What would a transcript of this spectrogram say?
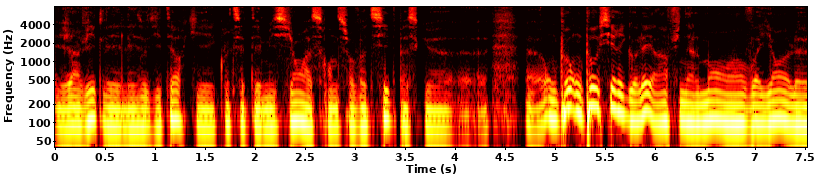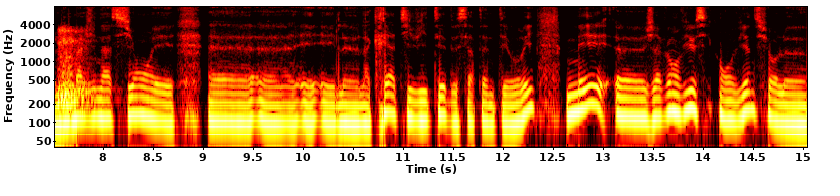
j'invite les, les, auditeurs qui écoutent cette émission à se rendre sur votre site parce que euh, on peut, on peut aussi rigoler, hein, finalement, en voyant l'imagination et, et, et la créativité de certaines théories. Mais j'avais envie aussi qu'on revienne sur le.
